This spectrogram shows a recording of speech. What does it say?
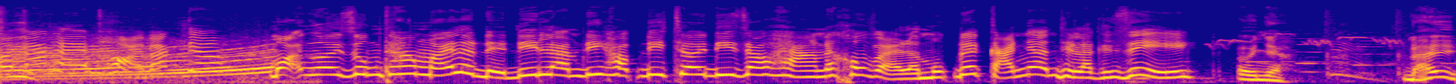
Mà bác em hỏi bác nhá. Mọi người dùng thang máy là để đi làm, đi học, đi chơi, đi giao hàng Đó không phải là mục đích cá nhân thì là cái gì? Ừ nhỉ Đấy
